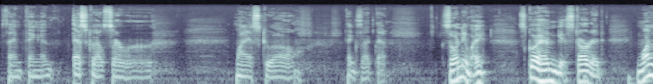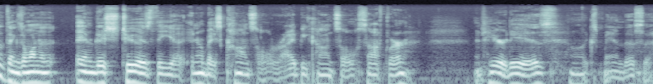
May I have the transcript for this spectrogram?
Same thing in SQL Server, MySQL, things like that. So anyway, let's go ahead and get started. One of the things I want to introduce to is the uh, Interbase console or IB console software. And here it is. I'll expand this uh,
